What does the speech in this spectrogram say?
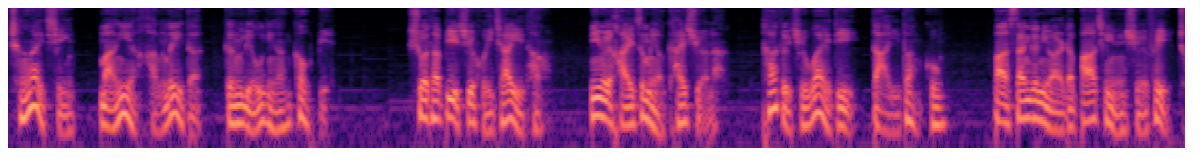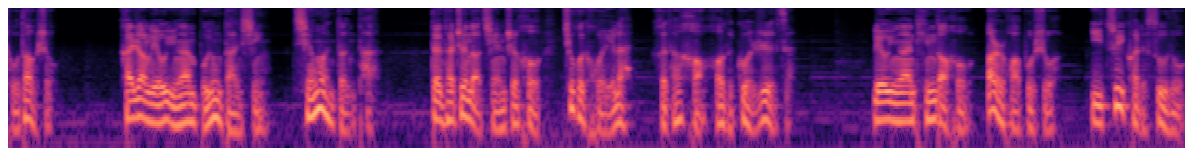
陈爱琴满眼含泪的跟刘云安告别，说他必须回家一趟，因为孩子们要开学了，他得去外地打一段工，把三个女儿的八千元学费筹到手。还让刘云安不用担心，千万等他，等他挣到钱之后就会回来和他好好的过日子。刘云安听到后，二话不说，以最快的速度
